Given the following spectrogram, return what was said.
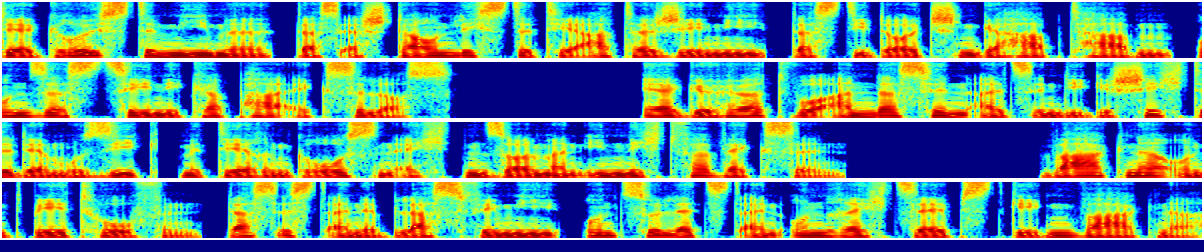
Der größte Mime, das erstaunlichste Theatergenie, das die Deutschen gehabt haben, unser Szeniker par excellence. Er gehört woanders hin als in die Geschichte der Musik, mit deren großen Echten soll man ihn nicht verwechseln. Wagner und Beethoven, das ist eine Blasphemie und zuletzt ein Unrecht selbst gegen Wagner.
